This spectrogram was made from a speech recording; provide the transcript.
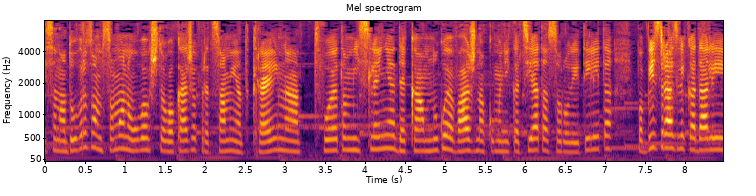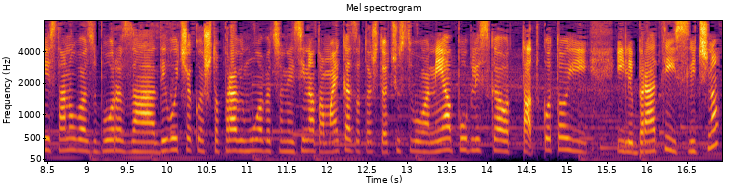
Ќе се надоврзам само на ова што го кажа пред самиот крај на твоето мислење дека многу е важна комуникацијата со родителите, па без разлика дали станува збор за девојче кој што прави муабет со незината мајка затоа што чувствува неа поблиска од таткото и или брати и слично.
